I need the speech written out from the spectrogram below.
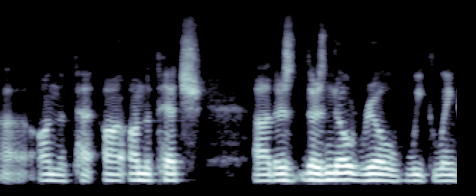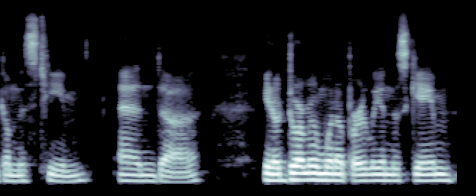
uh, on the pe- on, on the pitch. Uh, there's there's no real weak link on this team, and uh, you know Dortmund went up early in this game,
